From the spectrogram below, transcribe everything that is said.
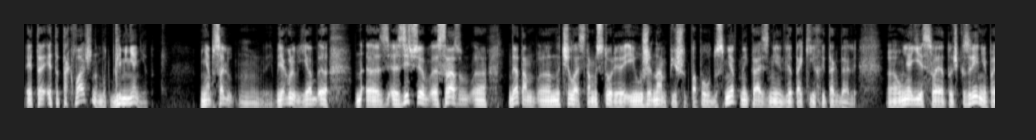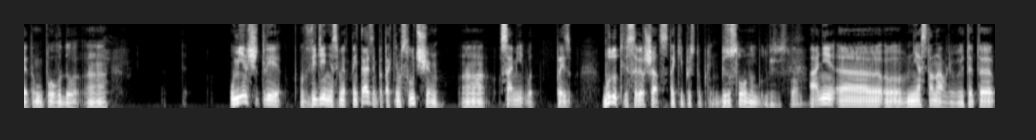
Это, это так важно? Вот для меня нет. Меня абсолютно. Я говорю, я, э, э, здесь все сразу, э, да, там началась там история, и уже нам пишут по поводу смертной казни для таких и так далее. У меня есть своя точка зрения по этому поводу. Уменьшит ли введение смертной казни по таким случаям сами вот, Будут ли совершаться такие преступления? Безусловно, будут. Безусловно. Они не останавливают. Это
